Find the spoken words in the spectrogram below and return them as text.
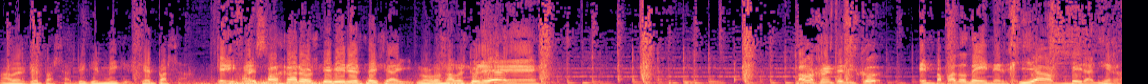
A ver, ¿qué pasa? Tiquismiquis, ¿qué pasa? ¿Qué Hay dices? pájaros que bien estáis ahí. ¿No lo sabes tú bien? Eh, Vamos con este disco empapado de energía veraniega.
